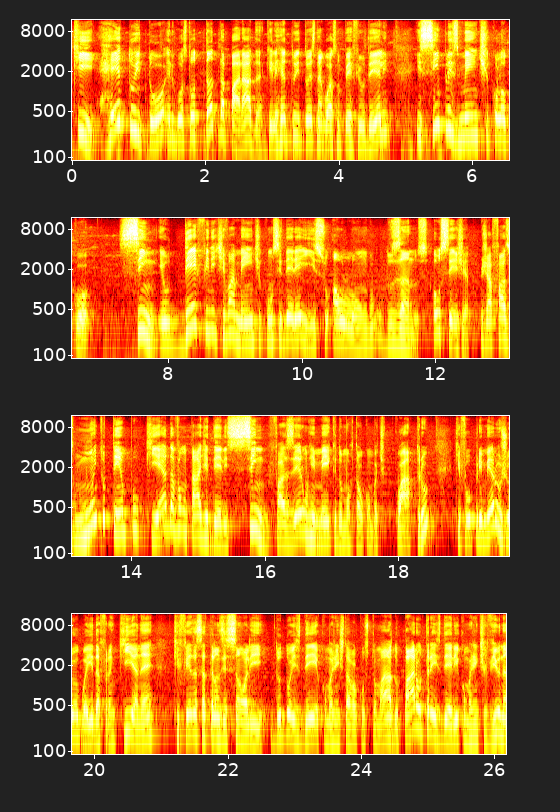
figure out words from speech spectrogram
que retweetou, ele gostou tanto da parada que ele retweetou esse negócio no perfil dele e simplesmente colocou Sim, eu definitivamente considerei isso ao longo dos anos. Ou seja, já faz muito tempo que é da vontade dele sim fazer um remake do Mortal Kombat 4, que foi o primeiro jogo aí da franquia, né? Que fez essa transição ali do 2D, como a gente estava acostumado, para o 3D ali, como a gente viu, né?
